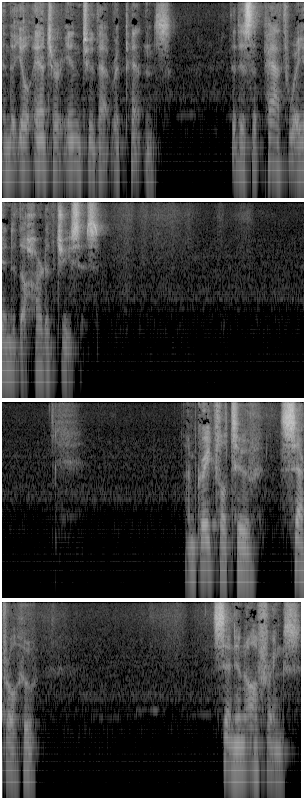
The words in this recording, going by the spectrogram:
And that you'll enter into that repentance that is the pathway into the heart of Jesus. I'm grateful to several who send in offerings.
